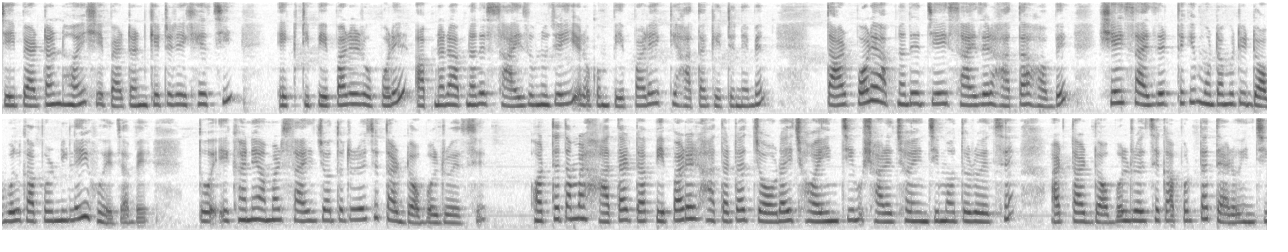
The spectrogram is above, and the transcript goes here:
যেই প্যাটার্ন হয়, সেই প্যাটার্ন কেটে রেখেছি। একটি পেপারের ওপরে আপনারা আপনাদের সাইজ অনুযায়ী এরকম পেপারে একটি হাতা কেটে নেবেন। তারপরে আপনাদের যে সাইজের হাতা হবে, সেই সাইজের থেকে মোটামুটি ডবল কাপড় নিলেই হয়ে যাবে। তো এখানে আমার সাইজ যতটা রয়েছে তার ডবল রয়েছে। অর্থাৎ আমার হাতাটা, পেপারের হাতাটা চওড়াই ছয় ইঞ্চি, সাড়ে ছয় ইঞ্চি মতো রয়েছে আর তার ডবল রয়েছে কাপড়টা তেরো ইঞ্চি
